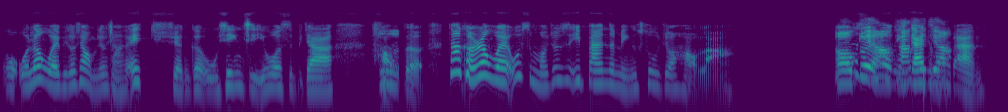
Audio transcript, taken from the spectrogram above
我我认为，比如说像我们就想说，哎，选个五星级或是比较好的，那、嗯、可能认为为什么就是一般的民宿就好啦？哦，对啊，你应该这样办？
